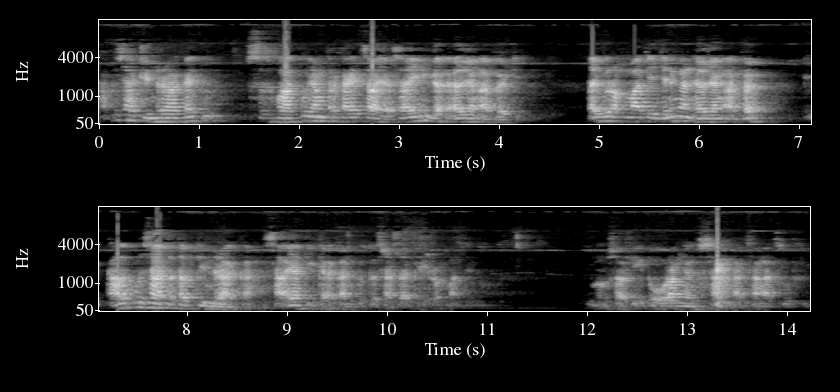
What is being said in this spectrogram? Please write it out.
Tapi saya di neraka itu sesuatu yang terkait saya. Saya ini enggak hal yang abadi. Tapi rahmati jenengan hal yang abadi. Kalaupun saya tetap di neraka, saya tidak akan putus asa dari rahmat. Imam Syafi'i itu orang yang sangat-sangat sufi.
